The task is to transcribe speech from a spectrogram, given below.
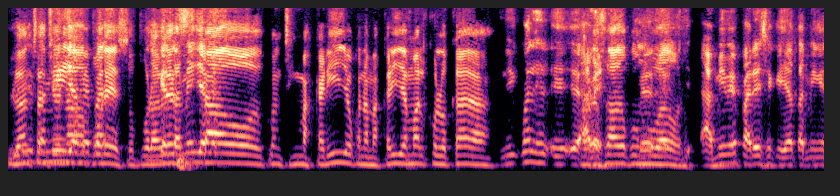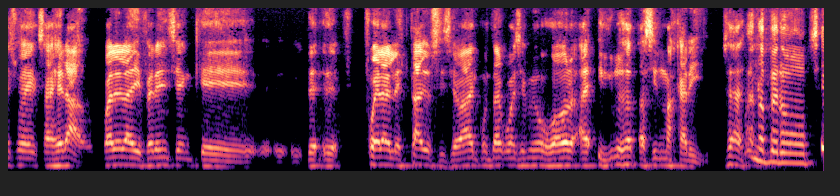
Lo han sancionado por eso, por haber me- estado con, sin mascarilla o con la mascarilla mal colocada, Igual, eh, eh, a ver, con un eh, jugador. A mí me parece que ya también eso es exagerado. ¿Cuál es la diferencia en que eh, de- de- fuera del estadio, si se va a encontrar con ese mismo jugador, a- incluso hasta sin mascarilla? O sea, Bueno, pero, sí,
